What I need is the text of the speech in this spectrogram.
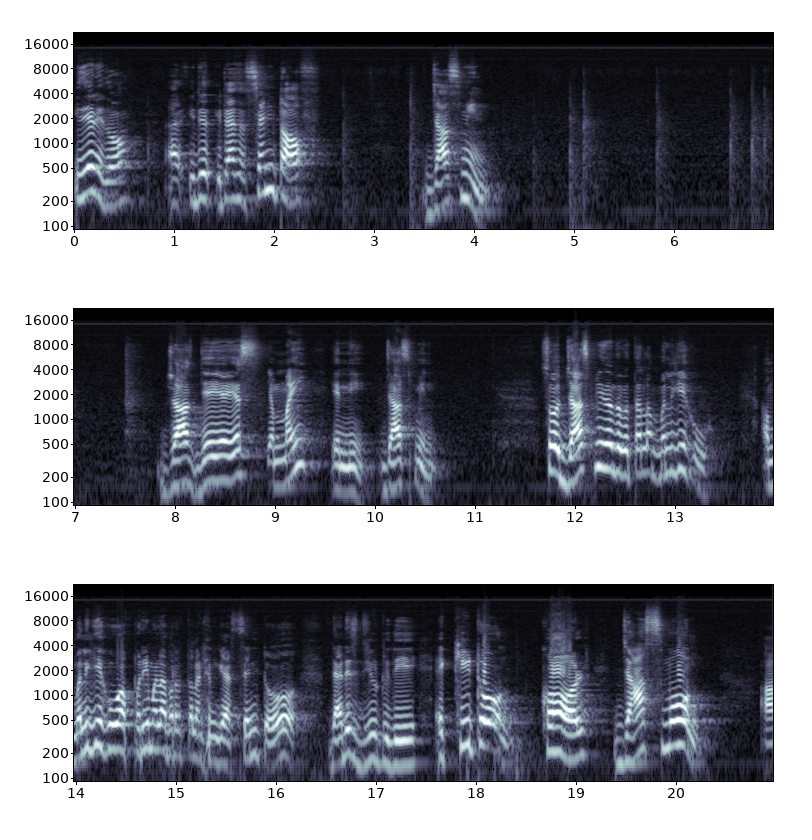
ಇದೇನಿದು it it has a scent of jasmine ಜಾ J A S M I N E jasmine so jasmine ಅಂತ ಗೊತ್ತಲ್ಲ? ಮಲ್ಲಿಗೆ ಹೂವು. ಆ ಮಲ್ಲಿಗೆ ಹೂವು ಪರಿಮಳ ಬರುತ್ತಲ್ಲ ನಿಮಗೆ? ಆ scent that is due to the a ketone called jasmone ಆ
